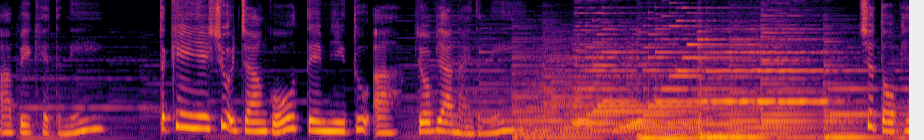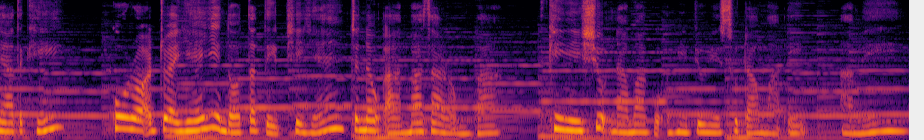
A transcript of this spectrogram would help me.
အားပေးခဲ့သည်။သခင်ယေရှုအကြောင်းကိုသင်မြည်သူအားပြောပြနိုင်သည်။ချစ်တော်ဖျားသခင်ကိုရောအတွက်ရဲရင်တော်တတ်သိဖြစ်ရန်ကျွန်ုပ်အားမဆတော်မူပါ။သခင်ယေရှုနာမကိုအမိပြု၍ဆုတောင်းပါ၏။အာမင်။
